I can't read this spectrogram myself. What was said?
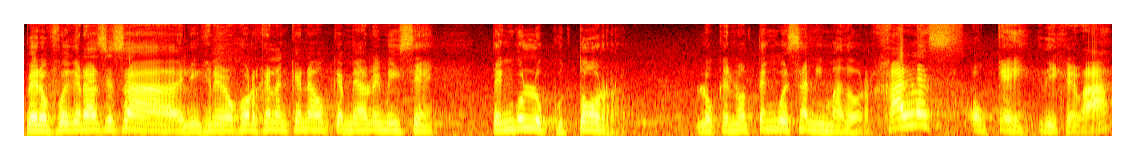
Pero fue gracias al ingeniero Jorge Lankenau que me habla y me dice: Tengo locutor, lo que no tengo es animador. ¿Jalas o qué? Dije, va.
